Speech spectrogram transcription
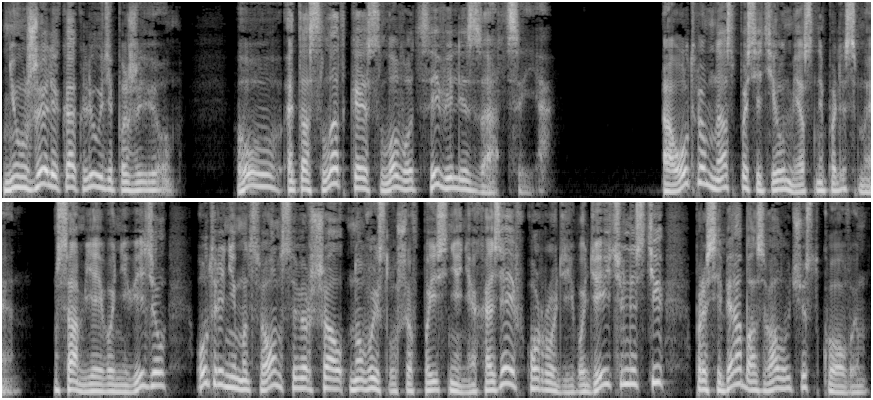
Неужели как люди поживем? О, это сладкое слово «цивилизация». А утром нас посетил местный полисмен. Сам я его не видел, утренний мацион совершал, но, выслушав пояснения хозяев о роде его деятельности, про себя обозвал участковым.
